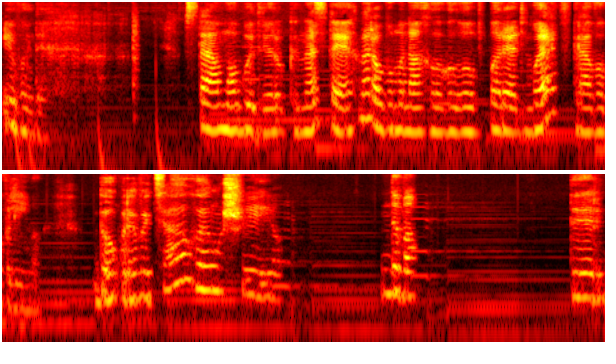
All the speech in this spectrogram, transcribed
І видих. Ставимо обидві руки на стегна, робимо нахил голову вперед, вверх, вправо вліво. Добре, витягуємо шию. Два. Три.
